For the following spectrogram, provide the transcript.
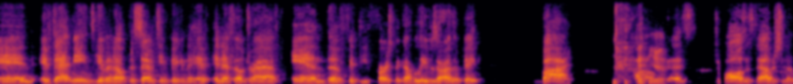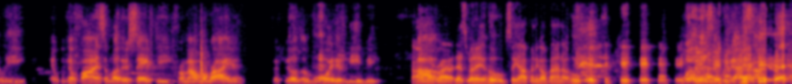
and if that means giving up the 17th pick in the NFL draft and the 51st pick, I believe is our other pick, bye. Um, Yeah. Because Jamal's established in the league, and we can find some other safety from Al Mariah to fill the void if need be. Oh, Um, right. That's where they hoop. So y'all finna go find a hooper? Well, listen, we got to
